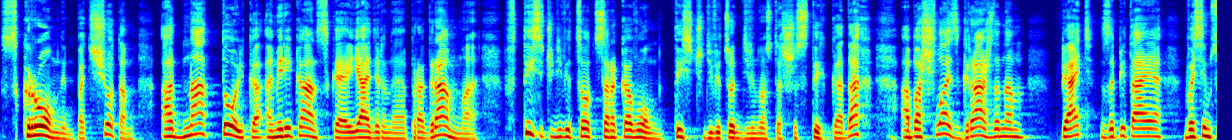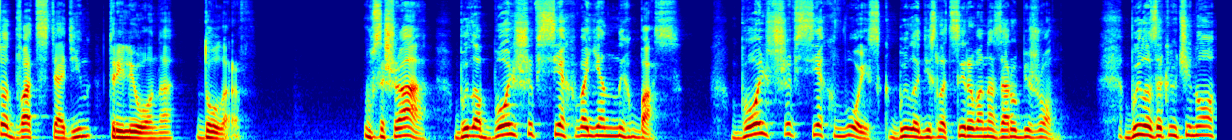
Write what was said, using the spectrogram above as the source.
скромным подсчетам, одна только американская ядерная программа в 1940-1996 годах обошлась гражданам 5,821 триллиона долларов. У США было больше всех военных баз. Больше всех войск было дислоцировано за рубежом. Было заключено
